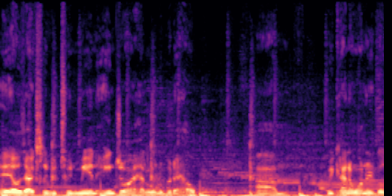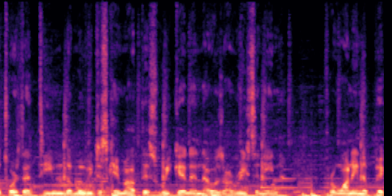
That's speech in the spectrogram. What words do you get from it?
it was actually between me and Angel. I had a little bit of help. Um, we kind of wanted to go towards that team. The movie just came out this weekend, and that was our reasoning for wanting to pick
